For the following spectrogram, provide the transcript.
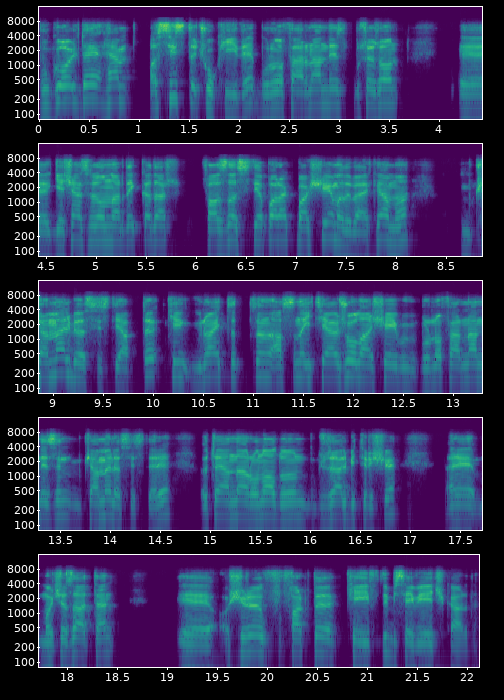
bu golde hem asist de çok iyiydi. Bruno Fernandes bu sezon e, geçen sezonlardaki kadar fazla asist yaparak başlayamadı belki ama mükemmel bir asist yaptı ki United'ın aslında ihtiyacı olan şey bu. Bruno Fernandes'in mükemmel asistleri. Öte yandan Ronaldo'nun güzel bitirişi. Hani maçı zaten e, aşırı farklı, keyifli bir seviyeye çıkardı.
